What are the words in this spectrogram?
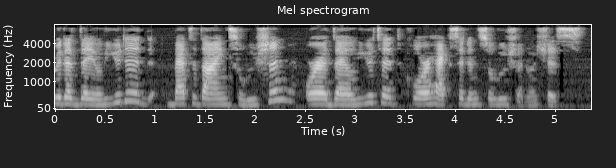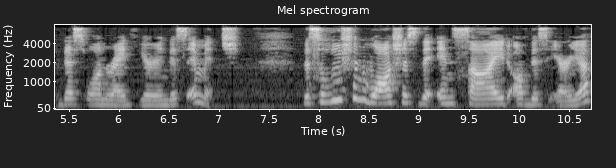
with a diluted betadine solution or a diluted chlorhexidine solution, which is this one right here in this image. The solution washes the inside of this area,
